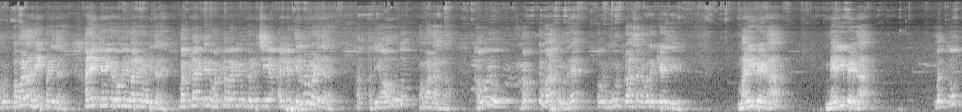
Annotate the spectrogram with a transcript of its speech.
ಅವರು ಪವಾಡ ಅನೇಕ ಮಾಡಿದ್ದಾರೆ. ಅನೇಕ ಜನಕ್ಕೆ ರೋಗ ನಿವಾರಣೆ ಮಾಡಿದ್ದಾರೆ. ಮಕ್ಕಳಾಗ್ತಾರೆ ಮಕ್ಕಳ ಭಾಗ್ಯ ಕರುಣಿಸಿ ಅಷ್ಟೇ ಎಲ್ಲರೂ ಮಾಡಿದ್ದಾರೆ. ಅದ್- ಅದು ಯಾವುದು ಪವಾಡ ಅಲ್ಲ. ಅವರು ಒಟ್ಟು ಮಾತು ಅಂದರೆ ಅವರು ಮೂರು ಪ್ರಾಸ ನಾವೆಲ್ಲ ಕೇಳಿದ್ದೀವಿ. ಮರಿಬೇಡ, ಮೆರಿಬೇಡ ಮತ್ತು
